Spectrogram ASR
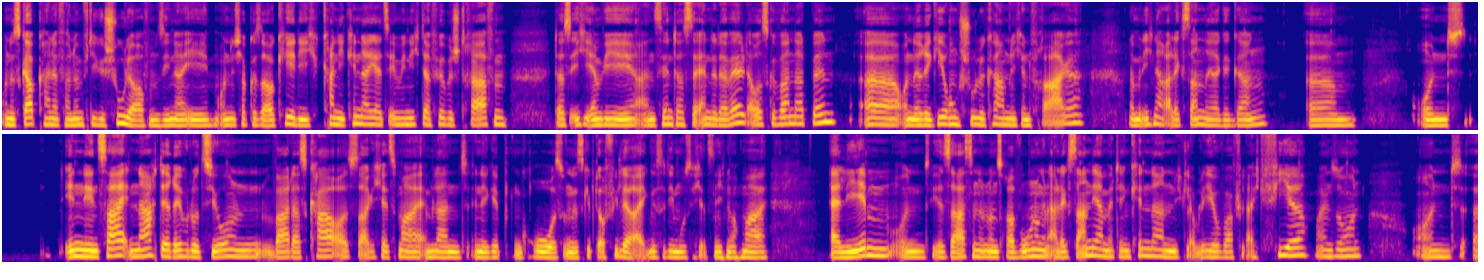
und es gab keine vernünftige Schule auf dem Sinai. Und ich habe gesagt, okay, die, ich kann die Kinder jetzt irgendwie nicht dafür bestrafen, dass ich irgendwie ans hinterste Ende der Welt ausgewandert bin äh, und eine Regierungsschule kam nicht in Frage. Und dann bin ich nach Alexandria gegangen ähm, und in den Zeiten nach der Revolution war das Chaos, sage ich jetzt mal, im Land in Ägypten groß. Und es gibt auch viele Ereignisse, die muss ich jetzt nicht nochmal erleben. Und wir saßen in unserer Wohnung in Alexandria mit den Kindern. Ich glaube, Leo war vielleicht vier, mein Sohn. Und äh,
